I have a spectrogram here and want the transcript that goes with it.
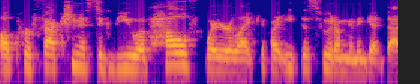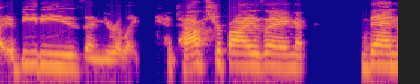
a perfectionistic view of health where you're like, if I eat this food, I'm going to get diabetes and you're like catastrophizing, then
